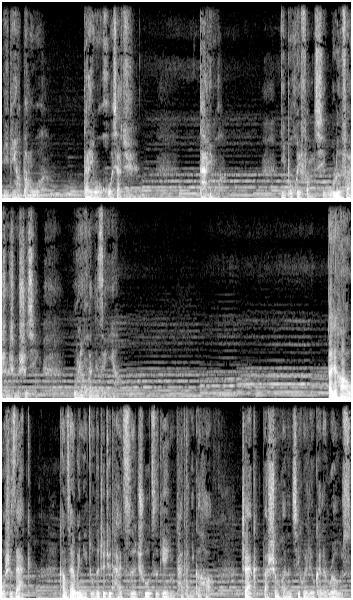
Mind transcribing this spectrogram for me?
一定要帮我，答应我活下去，答应我，你不会放弃，无论发生什么事情，无论环境怎样。大家好，我是 Zack，刚才为你读的这句台词出自电影《泰坦尼克号》。Jack 把生还的机会留给了 Rose。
